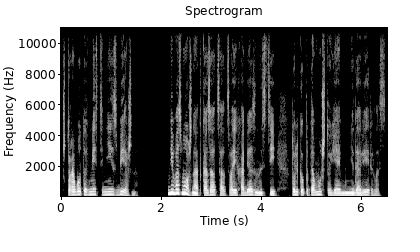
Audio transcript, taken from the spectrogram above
что работа вместе неизбежна. Невозможно отказаться от своих обязанностей только потому, что я ему не доверилась,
